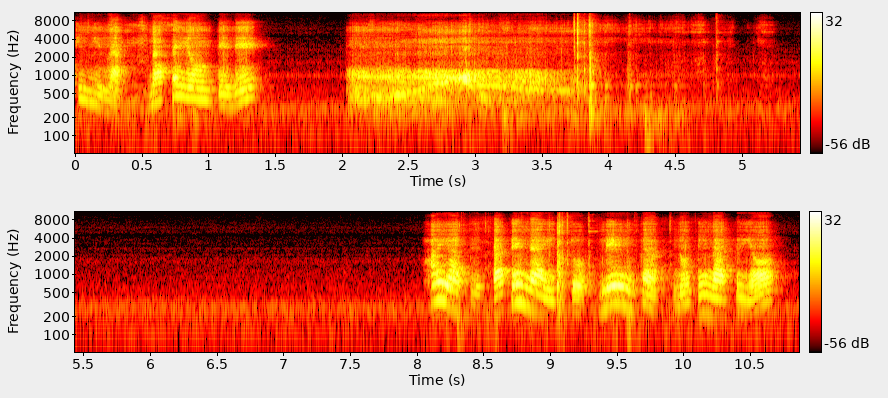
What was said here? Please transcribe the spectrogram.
時にはまた呼んでね。早く立てないと麺が伸びますよ。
